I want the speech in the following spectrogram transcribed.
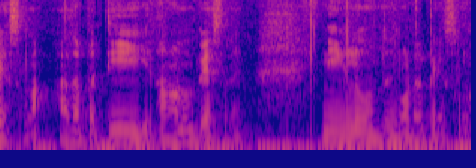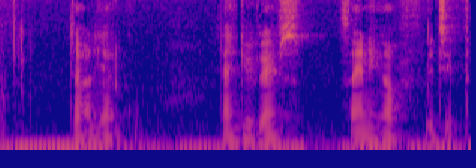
பேசலாம். அதை பற்றி நானும் பேசுகிறேன் நீங்களும் வந்து கூட பேசலாம். ஜாலியாக இருக்கும். Thank you guys signing off Vijith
